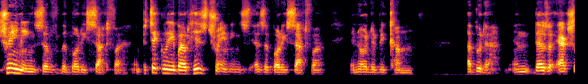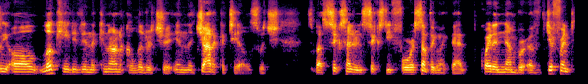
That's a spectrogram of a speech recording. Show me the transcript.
trainings of the Bodhisattva, and particularly about his trainings as a Bodhisattva in order to become a Buddha. And those are actually all located in the canonical literature in the Jataka tales, which is about 664, something like that. Quite a number of different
